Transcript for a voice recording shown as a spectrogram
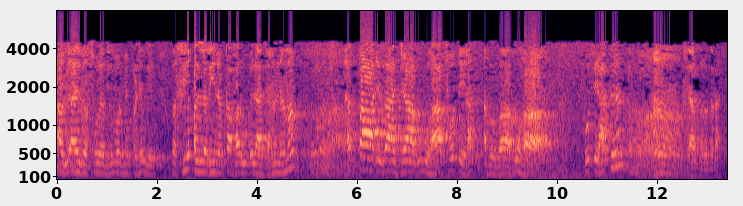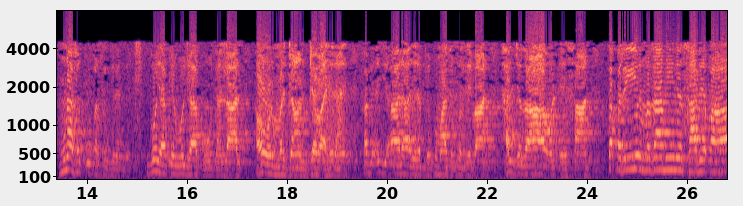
آگے آئے گا سورج زمر میں پڑھیں گے۔ وسیق الدین کا فرو الا جہنم حتہ اذا جا فوتے حت اب ہوتے ہاتھ ہاں خیال کرو ذرا۔ منافق اوپر سے گریں گے۔ گویا کہ وہ جا کو لال اور مرجان جواہر ہیں۔ کبھی اعلیٰ رب کمات دیوان ہر جگہ اور احسان تقریر مضامین سابقہ۔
